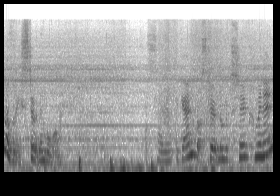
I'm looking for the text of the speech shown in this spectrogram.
Lovely, stirrup number one. So again, got stirrup number two coming in.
